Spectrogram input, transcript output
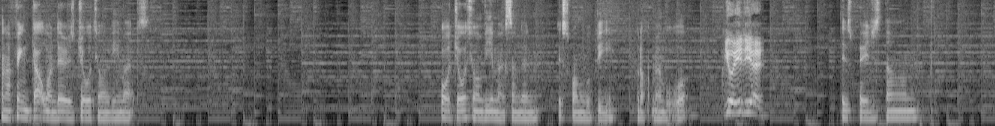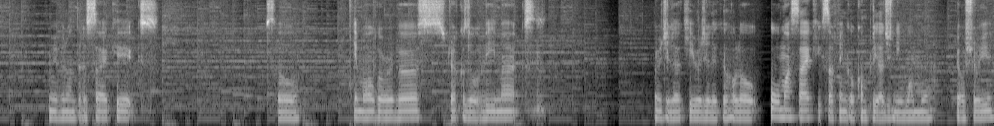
And I think that one there is Jolteon VMAX. Or Jolteon VMAX and then this one would be, I don't remember what. You idiot! This page is done. Moving on to the sidekicks. So, Emolga Reverse, Dracozolt VMAX. Regieleki, Regieleki Holo. All my sidekicks I think are complete. I just need one more. I'll show you.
